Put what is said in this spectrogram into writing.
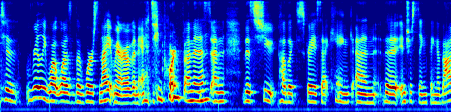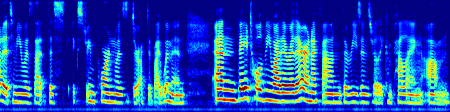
to really what was the worst nightmare of an anti-porn feminist mm-hmm. and this shoot public disgrace at kink and the interesting thing about it to me was that this extreme porn was directed by women and they told me why they were there and i found the reasons really compelling. Um,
